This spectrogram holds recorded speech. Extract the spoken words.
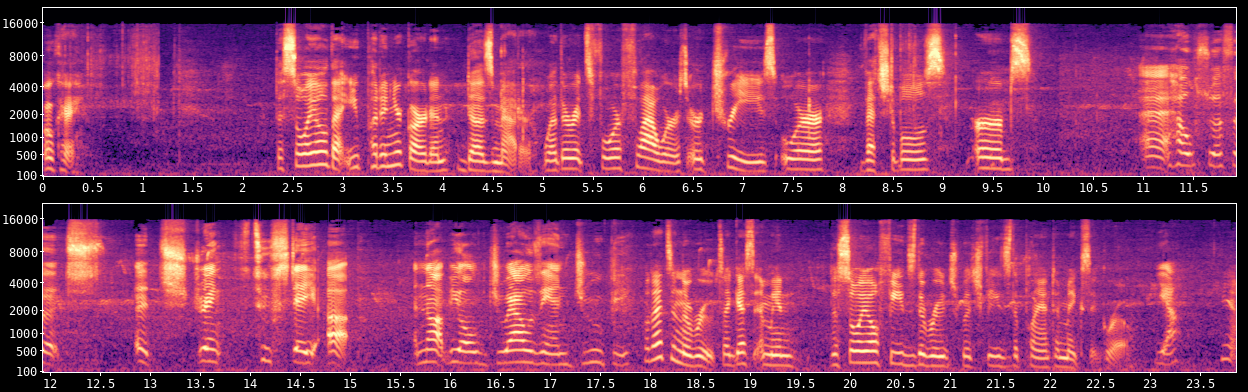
Okay. The soil that you put in your garden does matter, whether it's for flowers or trees or vegetables, herbs. Uh, it helps with its its strength to stay up and not be all drowsy and droopy. Well, that's in the roots. I guess, I mean, the soil feeds the roots, which feeds the plant and makes it grow. Yeah. Yeah.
